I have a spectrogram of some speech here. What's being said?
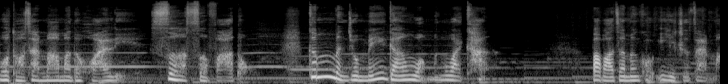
我躲在妈妈的怀里。瑟瑟发抖，根本就没敢往门外看。爸爸在门口一直在骂，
